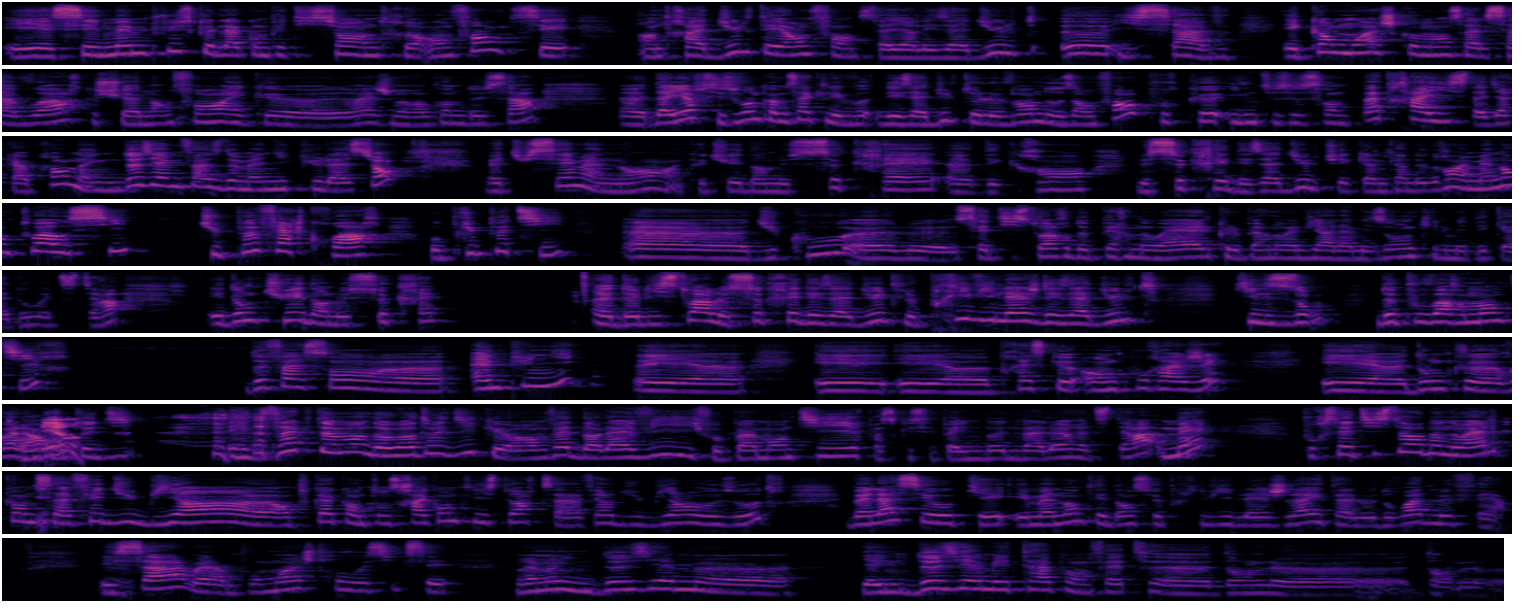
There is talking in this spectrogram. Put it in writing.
Et c'est même plus que de la compétition entre enfants, c'est entre adultes et enfants. C'est-à-dire les adultes, eux, ils savent. Et quand moi, je commence à le savoir, que je suis un enfant et que euh, je me rends compte de ça, euh, d'ailleurs, c'est souvent comme ça que les, adultes le vendent aux enfants pour qu'ils ne se sentent pas trahis. C'est-à-dire qu'après, on a une deuxième phase de manipulation. Mais tu sais maintenant que tu es dans le secret euh, des grands, le secret des adultes, tu es quelqu'un de grand. Et maintenant, toi aussi, tu peux faire croire aux plus petits du coup, cette histoire de Père Noël, que le Père Noël vient à la maison, qu'il met des cadeaux, etc. Et donc, tu es dans le secret de l'histoire, le secret des adultes, le privilège des adultes qu'ils ont de pouvoir mentir de façon euh, impunie et, euh, presque encouragée. Et donc voilà, on te dit exactement. Donc on te dit que en fait dans la vie il faut pas mentir parce que c'est pas une bonne valeur, etc. Mais pour cette histoire de Noël, quand ça fait du bien, en tout cas quand on se raconte l'histoire que ça va faire du bien aux autres, ben là c'est ok. Et maintenant tu es dans ce privilège-là et tu as le droit de le faire. Et mmh. ça, voilà, pour moi, je trouve aussi que c'est vraiment une deuxième, euh, il y a une deuxième étape en fait euh, dans le, dans le,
